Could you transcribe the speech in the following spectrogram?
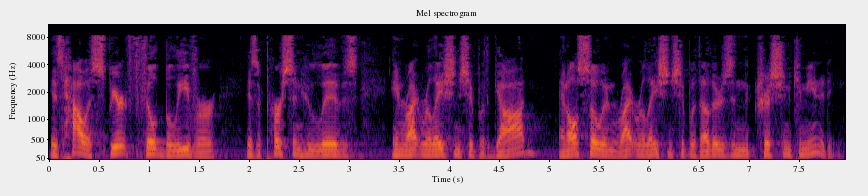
is how a spirit filled believer is a person who lives in right relationship with God and also in right relationship with others in the Christian community.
